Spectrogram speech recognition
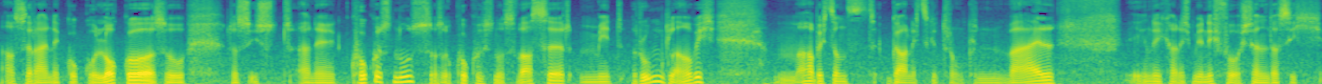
außer eine Coco Loco. Also das ist eine Kokosnuss, also Kokosnusswasser mit Rum, glaube ich. Hm, habe ich sonst gar nichts getrunken, weil irgendwie kann ich mir nicht vorstellen, dass sich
